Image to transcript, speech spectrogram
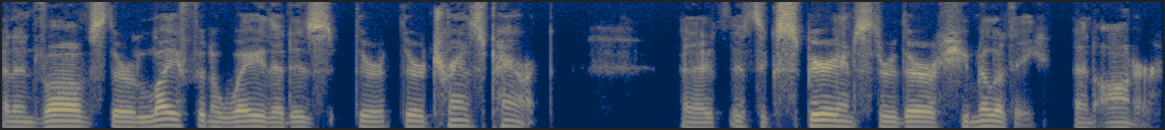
and involves their life in a way that is they're they're transparent, and it's experienced through their humility and honor.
